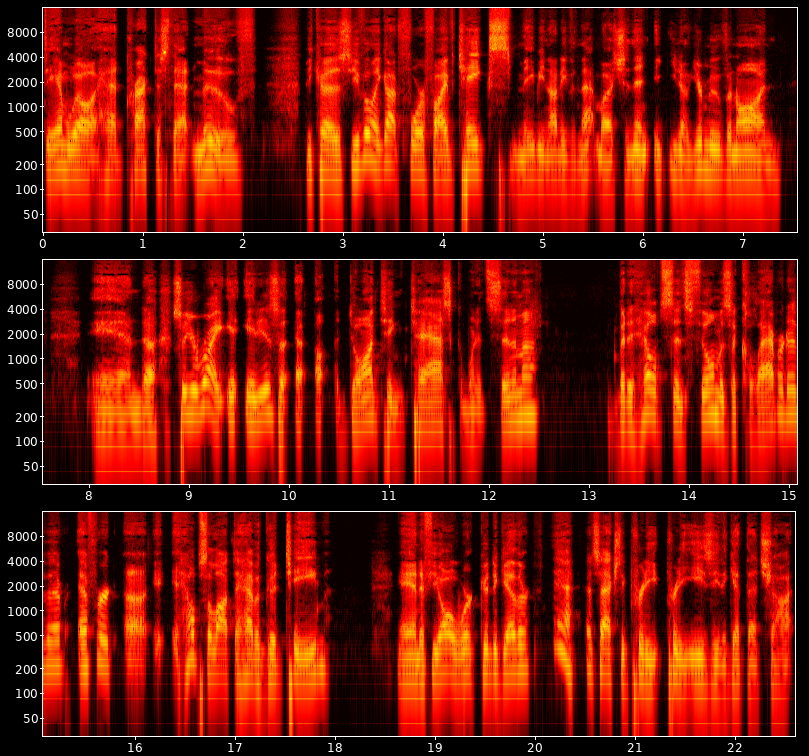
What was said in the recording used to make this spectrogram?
damn well had practiced that move because you've only got four or five takes, maybe not even that much, and then you know you're moving on. And uh, so you're right; it, it is a, a, daunting task when it's cinema, but it helps since film is a collaborative eff- effort. Uh, it, it helps a lot to have a good team, and if you all work good together, yeah, it's actually pretty pretty easy to get that shot.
